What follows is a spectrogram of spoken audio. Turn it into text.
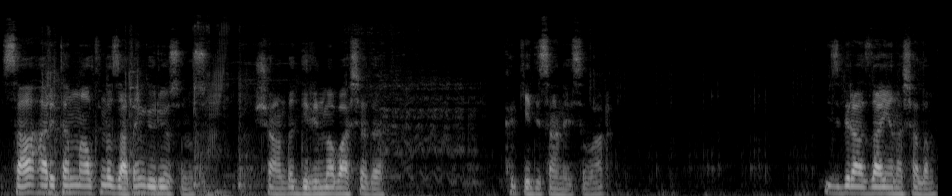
Sağ haritanın altında zaten görüyorsunuz. Şu anda dirilme başladı. 47 saniyesi var. Biz biraz daha yanaşalım.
